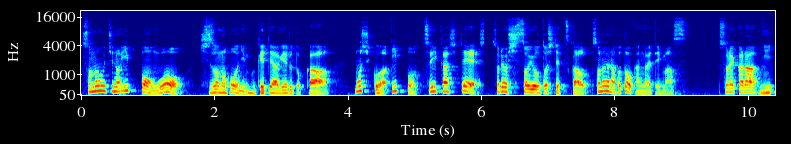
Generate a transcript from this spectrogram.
そのうちの1本をシソの方に向けてあげるとか、もしくは1本追加して、それをシソ用として使う。そのようなことを考えています。それから日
